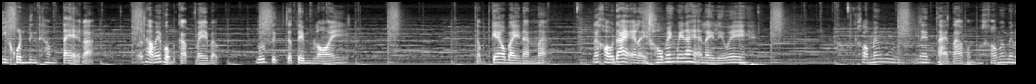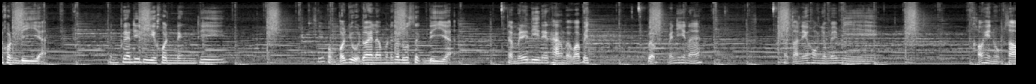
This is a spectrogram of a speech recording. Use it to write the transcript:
อีกคนหนึ่งทำแตกอะแล้วทำให้ผมกลับไปแบบรู้สึกจะเต็มร้อย กับแก้วใบนั้นอะแล้วเขาได้อะไรเขาแม่งไม่ได้อะไรเลยเว้ยเขาแม่งในสายตาผมเขาแม่งเป็นคนดีอะเป็นเพื่อนที่ดีคนหนึ่งที่ ที่ผมก็อยู่ด้วยแล้วมันก็รู้สึกดีอะแต่ไม่ได้ดีในทางแบบว่าไปแบบไม่นี่นะ แต่ตอนนี้คงยังไม่มี เขาเห็นผมเศร้า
